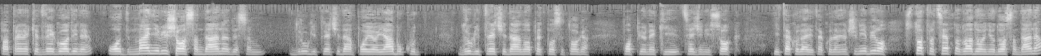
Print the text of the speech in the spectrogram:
pa pre neke dve godine od manje više osam dana, gde sam drugi, treći dan pojeo jabuku, drugi, treći dan opet posle toga popio neki ceđeni sok i tako dalje, tako dalje. Znači nije bilo 100% gladovanje od 8 dana,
